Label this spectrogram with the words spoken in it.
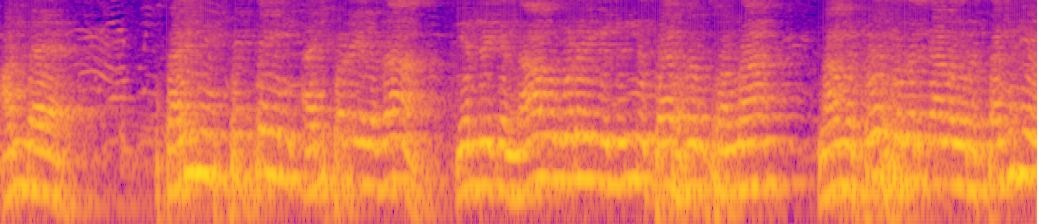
அந்த கல்வி பிச்சையின் அடிப்படையில் தான் இன்றைக்கு நாம கூட இங்க நின்று பேசணும்னு சொன்னா நாம பேசுவதற்கான ஒரு தகுதியை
